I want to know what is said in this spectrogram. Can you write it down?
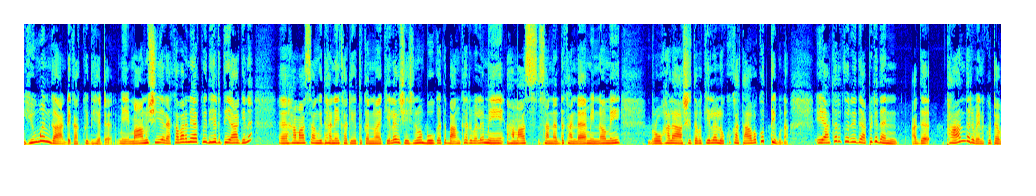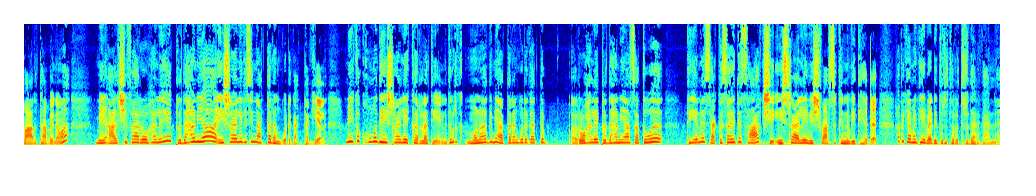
හියමන් ගාඩ් එකක් විදිහට මේ මානුෂීය රැකවරණයක් විදිහට තියාගෙන හමස් සංවිධානය කටයුතු කරනවා කියලා විශේෂණම භූගත බංකරවල මේ හමස් සන්නද්ධ කණ්ඩායම ඉන්නවා මේ රෝහල ආශ්‍රිතව කියලා ලොකු කතාවකුත් තිබුණා. ඒ අතරතුරේදී අපිට දැන් අද පාන්දර වෙනකොට වාර්තා වෙනවා මේ අල්ශිෆා රෝහලේ ප්‍රධානියා ඊශ්‍රායලය විසින් අත්අඩංගුවට ගත්තා කියලා. මේක කොහොමද ඊශ්‍රායලය කරලා තියෙන්නේ? ඒකට මොනවද මේ අත්අඩංගුවට ගත්ත රෝහලේ ප්‍රධානියා සතුව තියෙන සැකසහිත සාක්ෂි ඊශ්‍රායලයේ විශ්වාස කරන විදිහට අපි කැමති වැඩිදුර තොරතුරු දැනගන්න.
